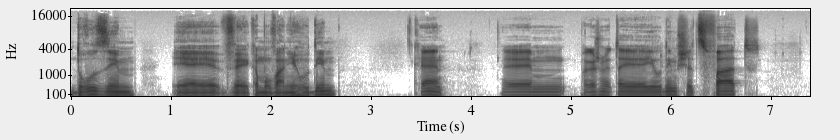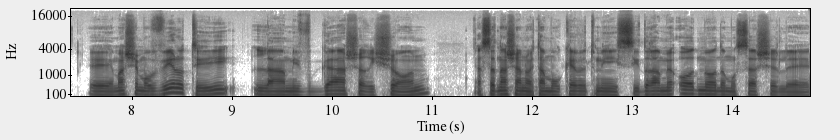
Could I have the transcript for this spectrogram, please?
דרוזים, אה, וכמובן יהודים. כן. אמ, פגשנו את היהודים של צפת. אה, מה שמוביל אותי למפגש הראשון, הסדנה שלנו הייתה מורכבת מסדרה מאוד מאוד עמוסה של אה,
